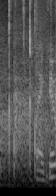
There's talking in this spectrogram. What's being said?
Thank you.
